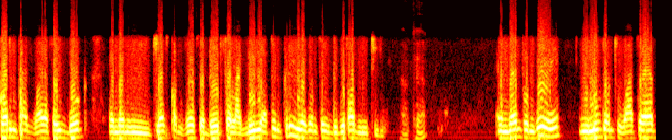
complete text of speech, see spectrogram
got in touch via Facebook, and then we just conversed a bit for like maybe I think three years on Facebook without meeting. Okay. And then from there, we moved on to WhatsApp.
